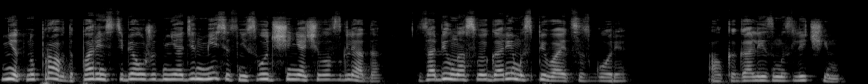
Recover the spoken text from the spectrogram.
«Нет, ну правда, парень с тебя уже не один месяц не сводит щенячьего взгляда. Забил на свой гарем и спивается с горя. Алкоголизм излечим.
